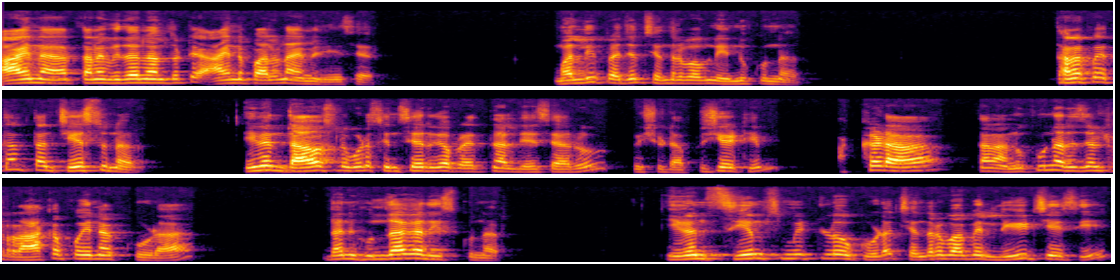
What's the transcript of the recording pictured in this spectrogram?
ఆయన తన విధానాలతోటి ఆయన పాలన ఆయన చేశారు. మళ్ళీ ప్రజలు చంద్రబాబుని ఎన్నుకున్నారు. తన ప్రయత్నాలు తను చేస్తున్నారు. ఈవెన్ దావస్లో కూడా సిన్సియర్గా ప్రయత్నాలు చేశారు. వీ షుడ్ అప్రిషియేట్ హిమ్ అక్కడ తను అనుకున్న రిజల్ట్ రాకపోయినా కూడా దాన్ని హుందాగా తీసుకున్నారు. ఈవెన్ సీఎం స్మిట్లో కూడా చంద్రబాబే లీడ్ చేసి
